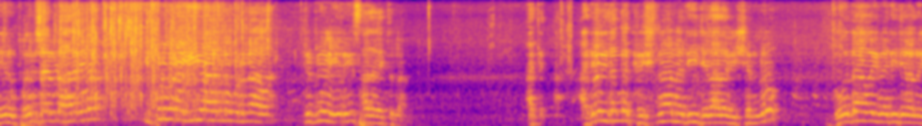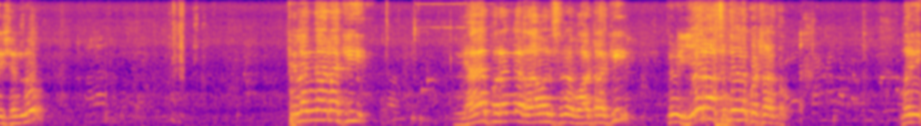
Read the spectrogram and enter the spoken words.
నేను పోయినసారి కూడా హాజరైనా ఇప్పుడు కూడా ఈ వారంలో కూడా ట్రిబ్యునల్ హియరింగ్స్ హాజరవుతున్నా. అదే అదే విధంగా కృష్ణా నదీ జలాల విషయంలో గోదావరి నదీ జలాల విషయంలో తెలంగాణకి న్యాయపరంగా రావాల్సిన వాటాకి మేము ఏ రాష్ట్రంతో కొట్లాడతాం. మరి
